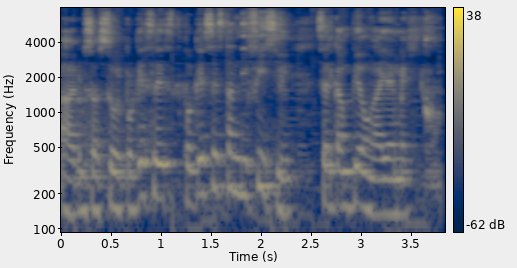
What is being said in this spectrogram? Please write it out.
a Cruz Azul? ¿Por qué es, por qué es tan difícil ser campeón allá en México?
